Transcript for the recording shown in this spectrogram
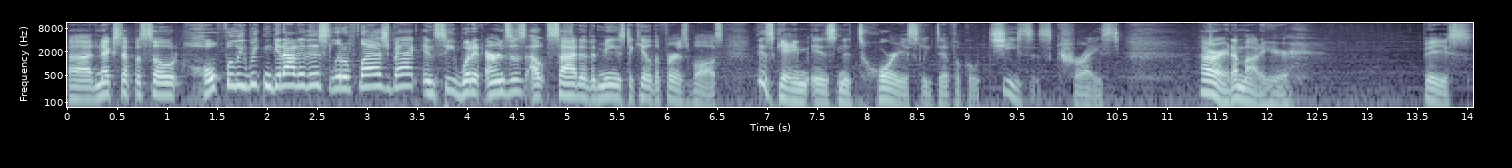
Uh, next episode, hopefully we can get out of this little flashback and see what it earns us outside of the means to kill the first boss. This game is notoriously difficult. Jesus Christ. Alright, I'm out of here. Peace.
